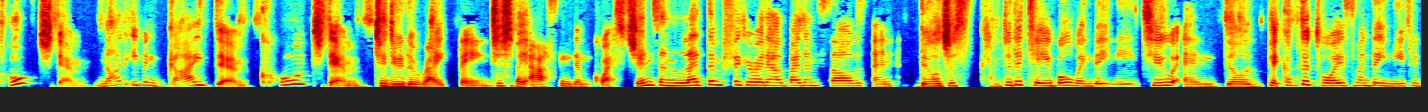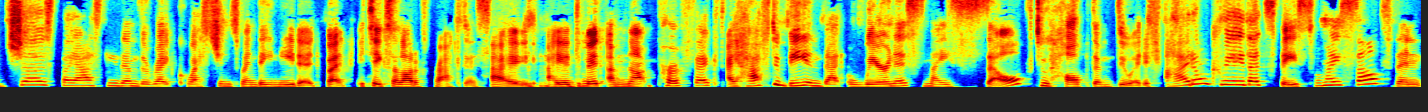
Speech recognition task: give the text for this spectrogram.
coach them, not even guide them, coach them to do the right thing just by asking them questions and let them figure it out by themselves. And they'll just come to the table when they need to and they'll pick up the toys when they need to just by asking them the right questions when they need it. But it takes a lot of practice. I, mm-hmm. I admit I'm not perfect. I have to be in that awareness myself to help them do it. If I don't create that space for myself, then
